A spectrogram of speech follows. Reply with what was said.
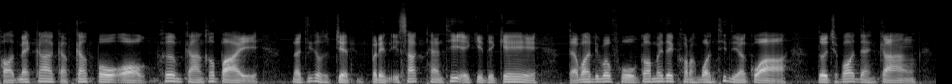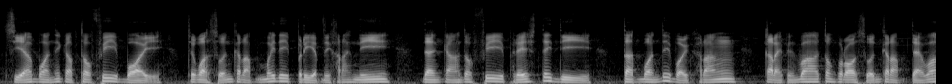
ถอดแมกกากับกักโปออกเพิ่มกลางเข้าไปนาทีที่ 67 เปลี่ยนอิซักแทนที่เอกิเดเก้แต่ว่าลิเวอร์พูลก็ไม่ได้ครองบอลที่เหนือกว่า โดยเฉพาะแดนกลาง เสียบอลให้กับทอฟฟี่บ่อย จังหวะสวนกลับไม่ได้เปรียบในครั้งนี้ แดนกลางทอฟฟี่เพรสได้ดี ตัดบอลได้บ่อยครั้งกลายเป็นว่าต้องรอสวนกลับแต่ว่า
